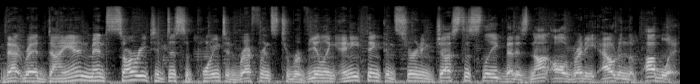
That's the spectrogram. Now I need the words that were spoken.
That read, Diane meant sorry to disappoint in reference to revealing anything concerning Justice League that is not already out in the public,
